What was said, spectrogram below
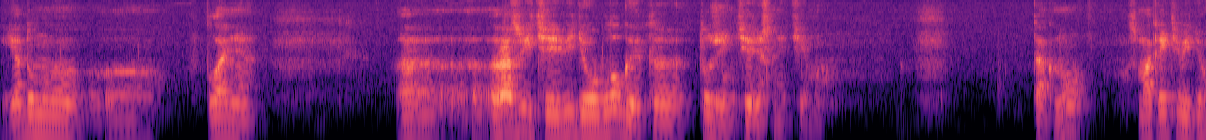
Я думаю, э, в плане э, развития видеоблога это тоже интересная тема. Так, ну, смотрите видео.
